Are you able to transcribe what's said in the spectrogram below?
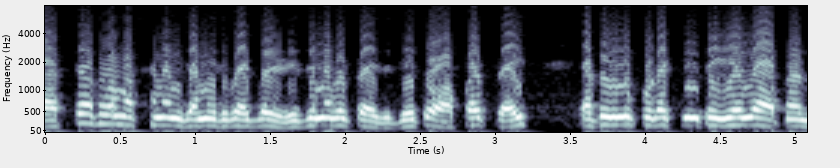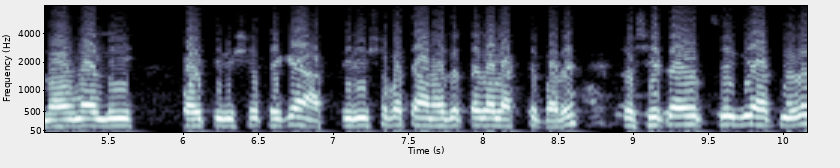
লাস্টে অথবা মাঝখানে আমি জানিয়ে দেবো একবার রিজনেবল প্রাইসে যেহেতু অফার প্রাইস এতগুলো প্রোডাক্ট কিনতে গেলে আপনার নর্মালি পঁয়ত্রিশশো থেকে আটত্রিশশো বা চার হাজার টাকা লাগতে পারে। তো সেটা হচ্ছে গিয়ে আপনারা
